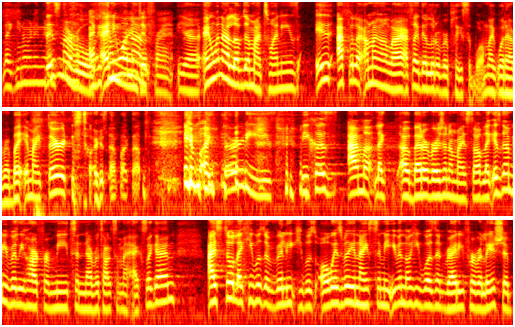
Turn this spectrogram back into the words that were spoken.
like you know what I mean. this is my rule. I become anyone more I- indifferent. Yeah, anyone I loved in my twenties, I feel like I'm not gonna lie. I feel like they're a little replaceable. I'm like whatever. But in my third, sorry, is that fucked up? In my thirties, because I'm a, like a better version of myself. Like it's gonna be really hard for me to never talk to my ex again. I still like he was a really he was always really nice to me, even though he wasn't ready for a relationship.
